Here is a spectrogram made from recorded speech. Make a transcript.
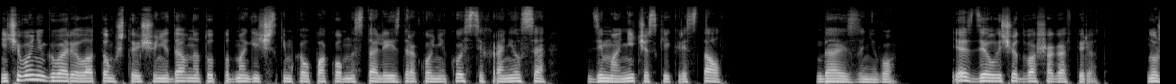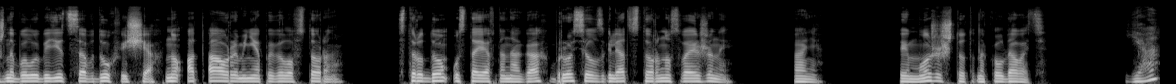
Ничего не говорила о том, что еще недавно тут под магическим колпаком на столе из драконьей кости хранился демонический кристалл. Да, из-за него. Я сделал еще два шага вперед. Нужно было убедиться в двух вещах, но от ауры меня повело в сторону. С трудом, устояв на ногах, бросил взгляд в сторону своей жены. «Аня, ты можешь что-то наколдовать?» «Я?»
